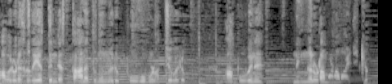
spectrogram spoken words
അവരുടെ ഹൃദയത്തിന്റെ സ്ഥാനത്ത് നിന്നൊരു പൂവ് മുളച്ചു വരും. ആ പൂവിന് നിങ്ങളുടെ മണമായിരിക്കും.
